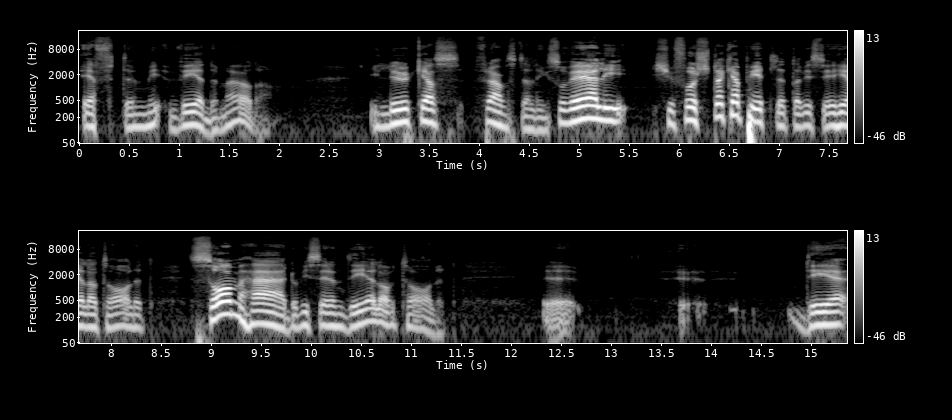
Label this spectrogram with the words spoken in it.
efter vedermödan. I Lukas framställning, såväl i 21 kapitlet där vi ser hela talet, som här då vi ser en del av talet. Eh, det eh,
